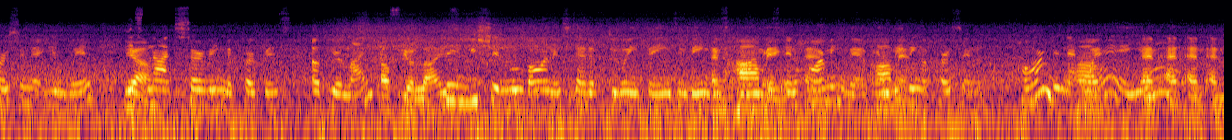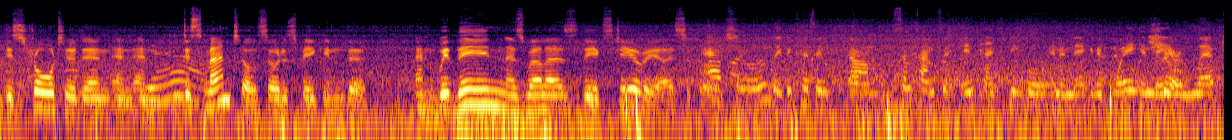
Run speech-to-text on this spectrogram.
person that you're with Yeah. is not serving the purpose of your life, of your life then you should move on instead of doing things and being And harming and and harming them harming. and leaving a person harmed in that um, way. Yeah. and, and, and, and distorted and, and, and Yeah. dismantled so to speak in the and within as well as the exterior I suppose Absolutely, because it, um, sometimes it impacts people in a negative way, and they are left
